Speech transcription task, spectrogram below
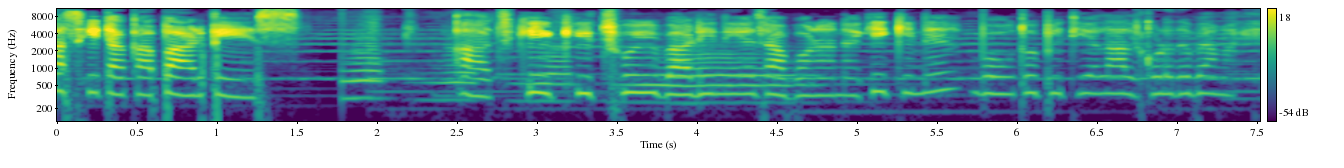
আশি টাকা পার পিস আজকে কিছুই বাড়ি নিয়ে যাব না, নাকি কিনে? বউ তো পিটিয়ে লাল করে দেবে আমাকে।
